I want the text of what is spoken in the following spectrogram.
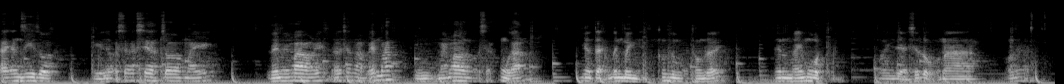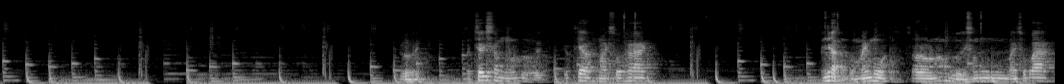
ING rồi thì nó sẽ xem cho máy lấy máy mau ấy nó sẽ làm ép thì ừ, máy mau nó sẽ không gắn. Nhưng tại bên mình không dùng hệ thống đấy. Nên máy một mình để chế độ là nó sẽ gửi. Nó check xong nó gửi tiếp theo máy số 2 nó nhận của máy 1 sau đó nó gửi sang máy số 3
